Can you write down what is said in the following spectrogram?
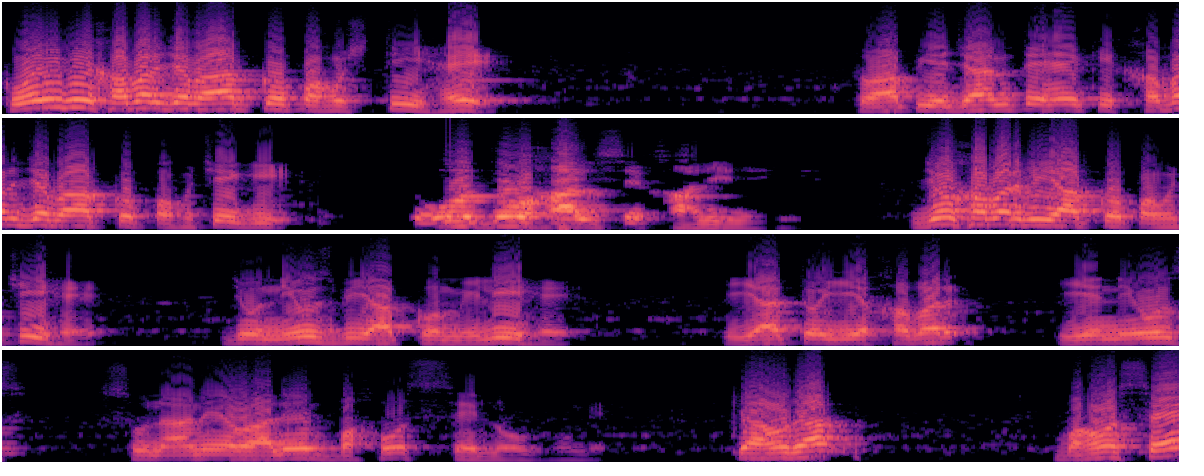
کوئی بھی خبر جب آپ کو پہنچتی ہے تو آپ یہ جانتے ہیں کہ خبر جب آپ کو پہنچے گی تو وہ دو حال سے خالی نہیں ہے۔ جو خبر بھی آپ کو پہنچی ہے جو نیوز بھی آپ کو ملی ہے یا تو یہ خبر یہ نیوز سنانے والے بہت سے لوگ ہوں گے۔ کیا ہوگا؟ بہت سے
